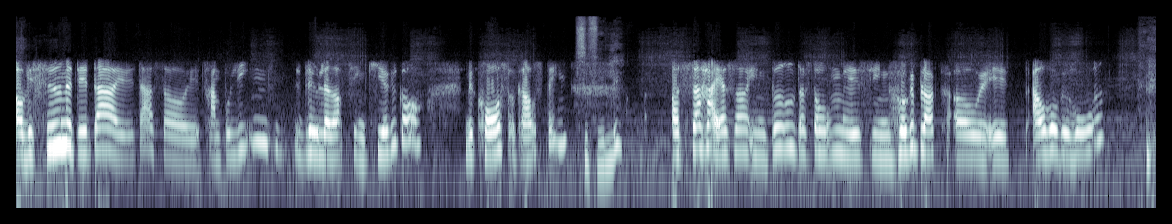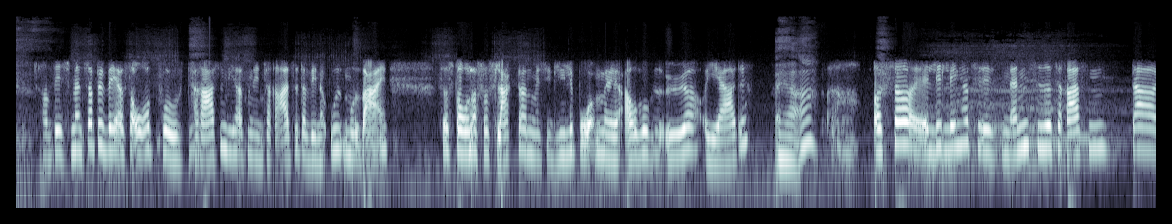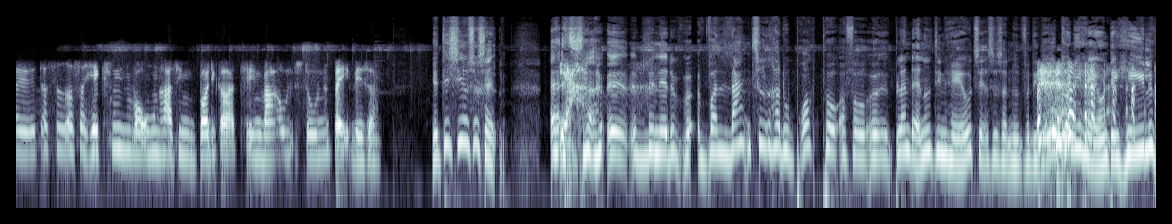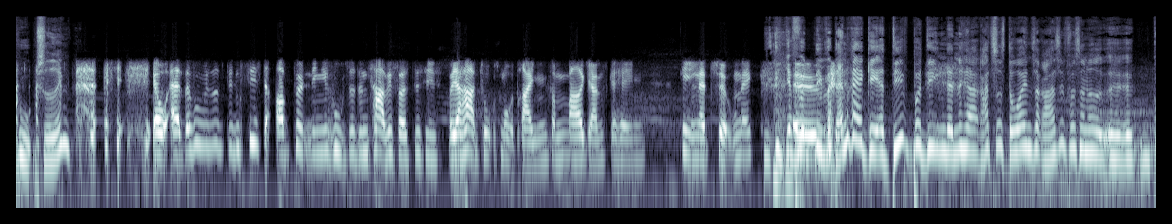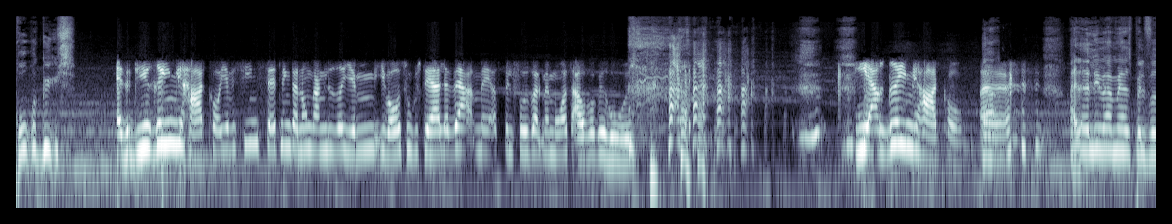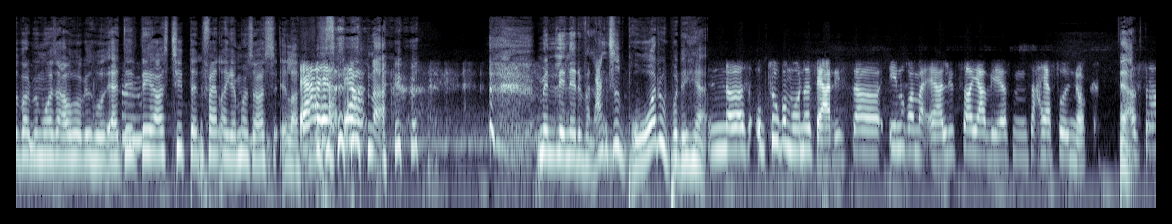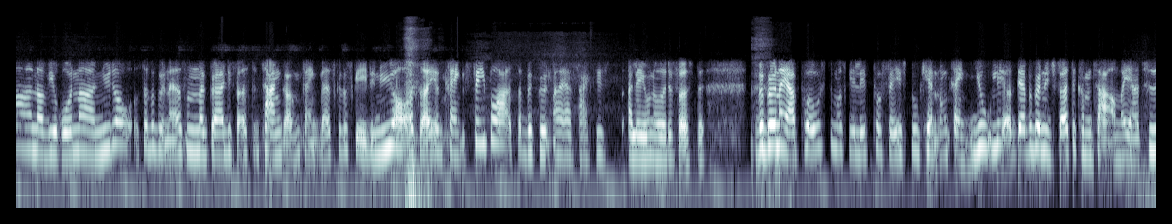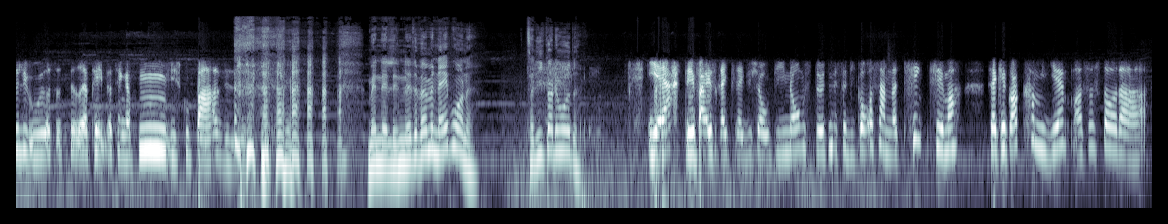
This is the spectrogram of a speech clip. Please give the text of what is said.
og ved siden af det, der, øh, der er så øh, trampolinen blevet lavet om til en kirkegård med kors og gravsten. selvfølgelig. Og så har jeg så en bødel, der står med sin huggeblok og øh, et afhugget hoved. Og hvis man så bevæger sig over på terrassen, vi har sådan en terrasse, der vender ud mod vejen, så står der så slagteren med sit lille bord med afhugget ører og hjerte. Ja, Og så øh, lidt længere til den anden side af terrassen, der, øh, der sidder så heksen, hvor hun har sin bodyguard til en varulv stående bag ved sig. ja det siger jo sig selv. Altså, øh, Linette, hvor, lang tid har du brugt på at få øh, blandt andet din have til at se sådan ud? Fordi det er ikke kun i haven, det er hele huset, ikke? jo, altså huset, den sidste oppyntning i huset, den tager vi først til sidst. For jeg har to små drenge, som meget gerne skal have en hel nat søvn, ikke? Ja, fordi, Øhm. hvordan reagerer de på din, den her ret så store interesse for sådan noget øh, gro og gys? Altså, de er rimelig hardcore. Jeg vil sige en sætning, der nogle gange lyder hjemme i vores hus, det er, lad være med at spille fodbold med mors afhugget hoved. de er rimelig hardcore. Ja. Øh, Ej, lad lige være med at spille fodbold med mors afhugget hoved. Ja, det, det er også tit, den falder hjemme hos os. Eller? Ja, ja, ja. Nej. Men Lenette, hvor lang tid bruger du på det her? når oktober måned er færdig, så indrømmer ærligt, så er jeg ved at sådan, så har jeg fået nok. Ja. Og så når vi runder nytår, så begynder jeg sådan at gøre de første tanker omkring, hvad skal der ske i det nye år. Og så omkring februar, så begynder jeg faktisk at lave noget af det første. Så begynder jeg at poste måske lidt på Facebook hen omkring juli, og der begynder de første kommentarer om, at jeg er tidlig ude, og så sidder jeg pænt og tænker, hmm, I skulle bare vide. Men uh, Linette, hvad med naboerne? Tager de godt imod det? Ja, det er faktisk rigtig, rigtig sjovt. De er enormt støttende, så de går og samler ting til mig. Så jeg kan godt komme hjem, og så står der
